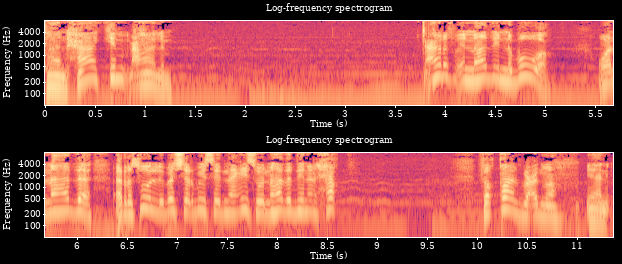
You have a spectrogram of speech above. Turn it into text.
كان حاكم عالم. عارف إن هذه النبوة وأن هذا الرسول اللي بشر به سيدنا عيسى وأن هذا دين الحق. فقال بعد ما يعني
